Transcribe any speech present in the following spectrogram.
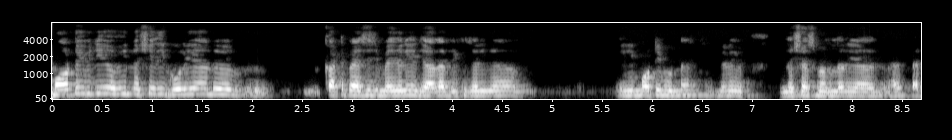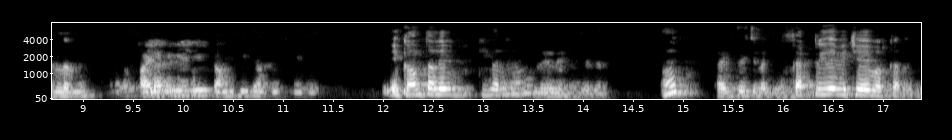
ਮੋਟਿਵ ਜੀ ਉਹੀ ਨਸ਼ੇ ਦੀ ਗੋਲੀਆਂ ਦੇ ਘੱਟ ਪੈਸੇ 'ਚ ਮਿਲ ਜਾਣੀਆਂ ਜ਼ਿਆਦਾ ਵਿਕ ਜਾਣੀਆਂ। ਇਹੀ ਮੋਟਿਵ ਹੁੰਦਾ ਜਿਹੜੇ ਨਸ਼ਾ ਸਮਗਲਰ ਜਾਂ ਪੈਡਲਰ ਨੇ। ਸਫ਼ਾਈ ਵੀ ਹੈ ਜੀ ਕੰਮ ਕੀ ਕਰਦੇ ਸੀ ਇਹ ਕੰਮ ਤਾਂ ਲੈ ਕੀ ਕਰ ਰਹੇ ਹੋ ਲੈ ਲੈ ਹਾਂ? ਫੈਕਟਰੀ ਚ ਲੱਗੇ ਫੈਕਟਰੀ ਦੇ ਵਿੱਚ ਇਹ ਵਰਕ ਕਰ ਰਹੇ ਨੇ।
